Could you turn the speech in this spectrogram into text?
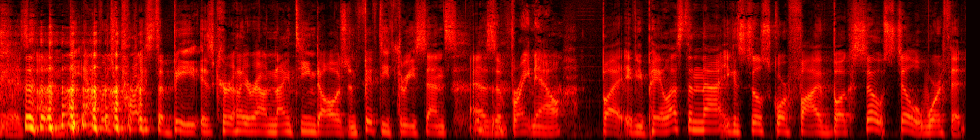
Anyways, um, the average price to beat is currently around $19.53 as of right now. But if you pay less than that, you can still score five books, so still worth it.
